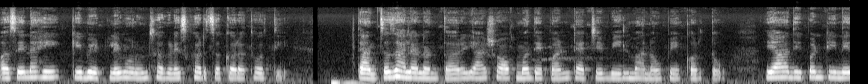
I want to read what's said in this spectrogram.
असे नाही की भेटले म्हणून सगळेच खर्च करत होती. त्यांचं झाल्यानंतर या शॉपमध्ये पण त्याचे बिल मानव पे करतो. याआधी पण तिने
